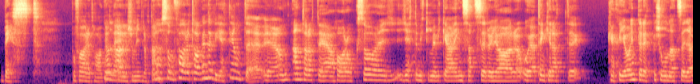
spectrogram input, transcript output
bäst på företagande mm, eller som idrottare? Som företagande vet jag inte. Jag antar att det har också jättemycket med vilka insatser du gör och jag tänker att eh, kanske jag är inte rätt person att säga.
